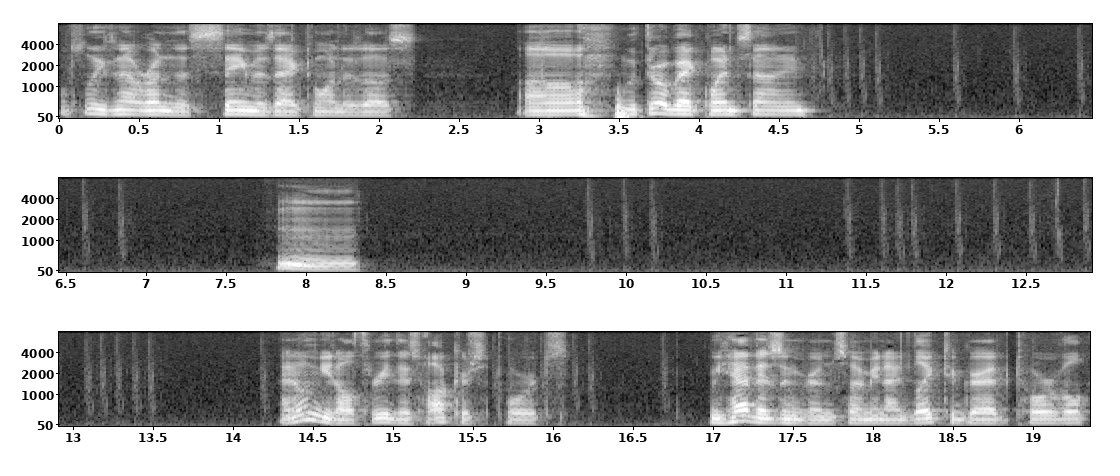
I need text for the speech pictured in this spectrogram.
Hopefully he's not running the same exact one as us. Uh, we'll throw back Quen sign. Hmm. I don't need all three of these Hawker supports. We have Isengrim, so I mean, I'd like to grab Toruviel.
